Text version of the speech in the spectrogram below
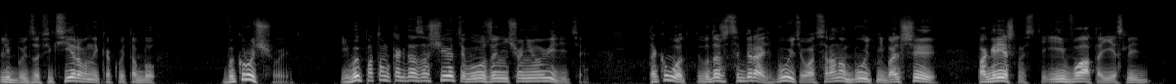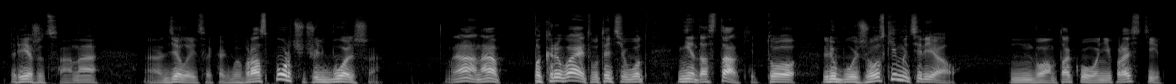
либо зафиксированный какой-то был. Выкручивает. И вы потом, когда зашьете, вы уже ничего не увидите. Так вот, вы даже собирать будете, у вас все равно будут небольшие погрешности. И вата, если режется, она э, делается как бы в распор чуть-чуть больше. Да, она покрывает вот эти вот недостатки. То любой жесткий материал вам такого не простит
